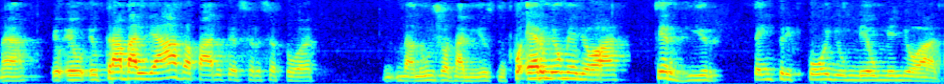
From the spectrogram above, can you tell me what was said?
Né? Eu, eu, eu trabalhava para o terceiro setor na, no jornalismo. Era o meu melhor. Servir sempre foi o meu melhor.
